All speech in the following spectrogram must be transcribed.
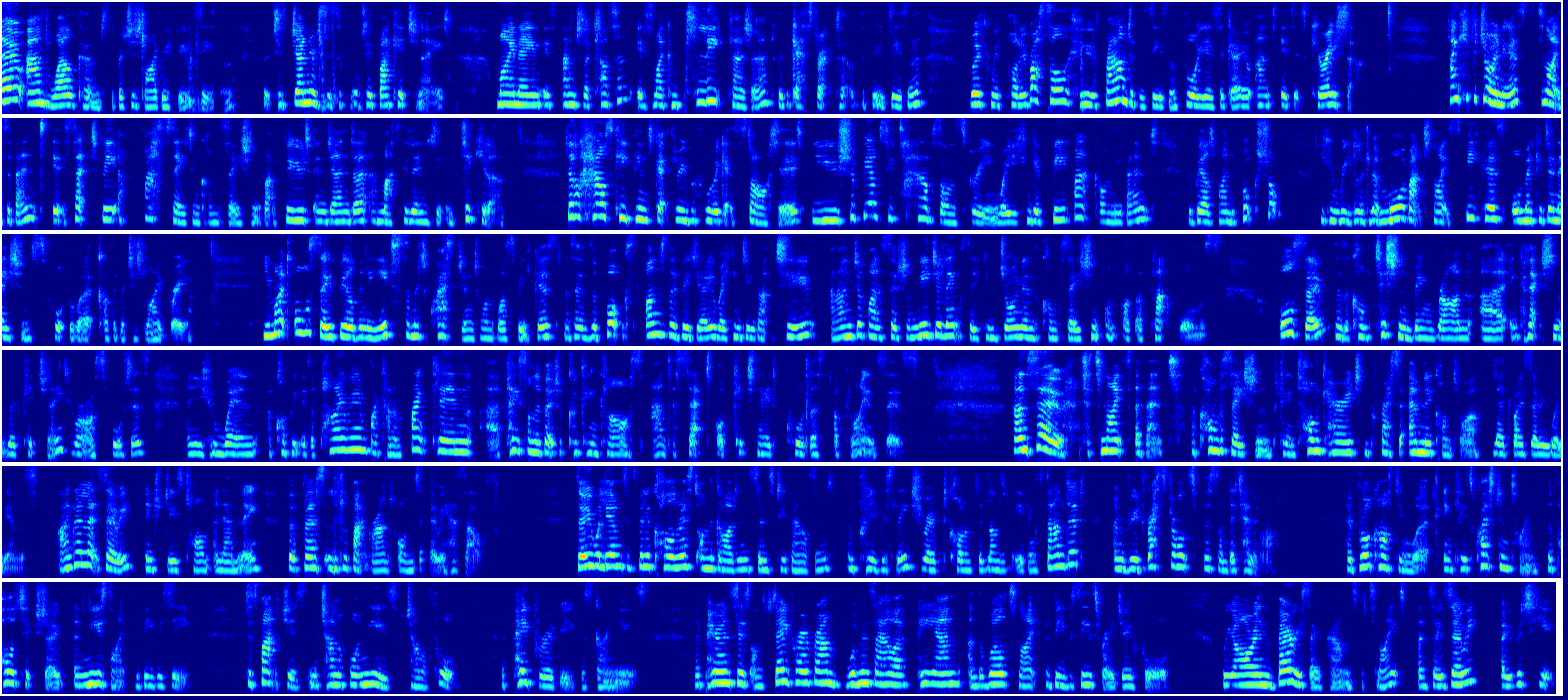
Hello and welcome to the British Library Food Season, which is generously supported by KitchenAid. My name is Angela Clutton. It's my complete pleasure to be the guest director of the Food Season, working with Polly Russell, who founded the season four years ago and is its curator. Thank you for joining us for tonight's event. It's set to be a fascinating conversation about food and gender and masculinity in particular. Little housekeeping to get through before we get started. You should be able to see tabs on screen where you can give feedback on the event. You'll be able to find a bookshop you can read a little bit more about tonight's speakers or make a donation to support the work of the British Library. You might also feel the need to submit a question to one of our speakers and so there's a box under the video where you can do that too and you'll find social media links so you can join in the conversation on other platforms. Also, there's a competition being run uh, in connection with KitchenAid, who are our supporters, and you can win a copy of The Pie Room by Calum Franklin, a place on a virtual cooking class, and a set of KitchenAid cordless appliances. And so to tonight's event, a conversation between Tom Kerridge and Professor Emily Contois, led by Zoe Williams. I'm going to let Zoe introduce Tom and Emily, but first a little background on Zoe herself. Zoe Williams has been a columnist on The Guardian since 2000, and previously she wrote a column for the London Evening Standard and reviewed restaurants for the Sunday Telegraph. Her broadcasting work includes Question Time, The Politics Show and Newsnight for the BBC, Dispatches and the Channel 4 News for Channel 4, a paper review for Sky News, appearances on the Today programme, Women's Hour, PM and The World Tonight for BBC's Radio 4. We are in very safe hands for tonight and so Zoe, over to you.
